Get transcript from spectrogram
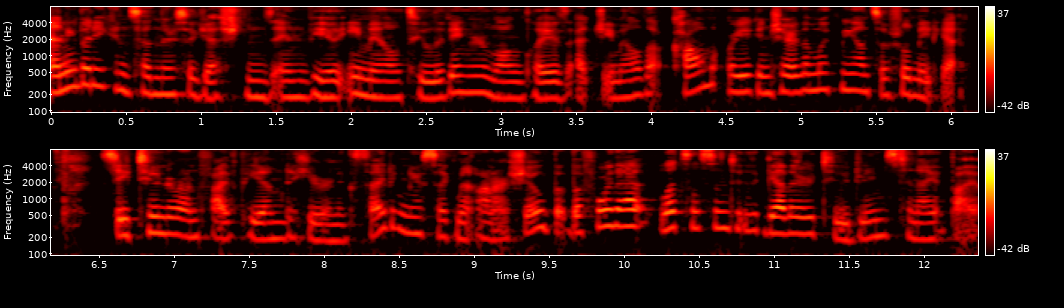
Anybody can send their suggestions in via email to livingroomlongplays at gmail.com or you can share them with me on social media. Stay tuned around 5 p.m. to hear an exciting new segment on our show, but before that, let's listen to together to Dreams Tonite by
